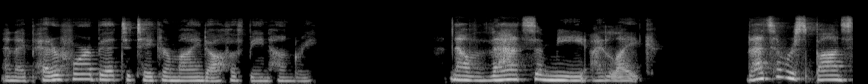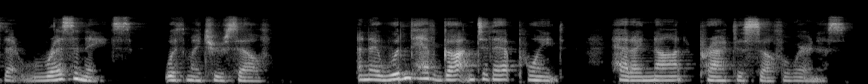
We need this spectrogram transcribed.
and I pet her for a bit to take her mind off of being hungry. Now that's a me I like. That's a response that resonates with my true self. And I wouldn't have gotten to that point had I not practiced self awareness.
